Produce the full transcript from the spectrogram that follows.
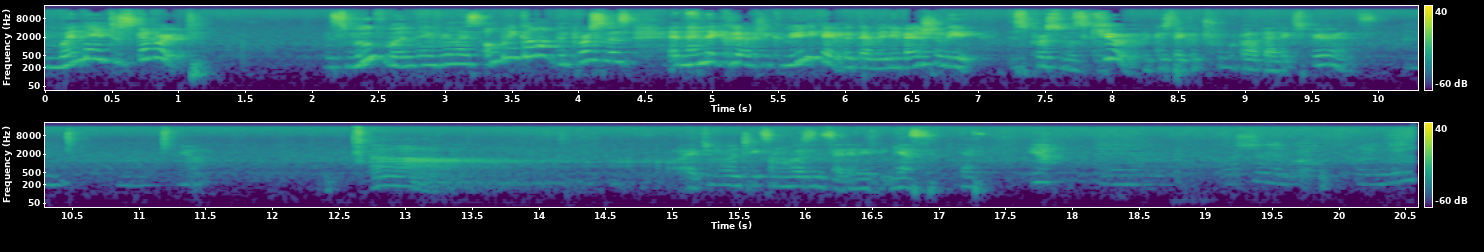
And when they discovered this movement, they realized, oh my god, the person is and then they could actually communicate with them and eventually this person was cured because they could talk about that experience. Yeah. Uh, I just want to take someone who hasn't said anything. Yes, yes. Um, question about free will.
